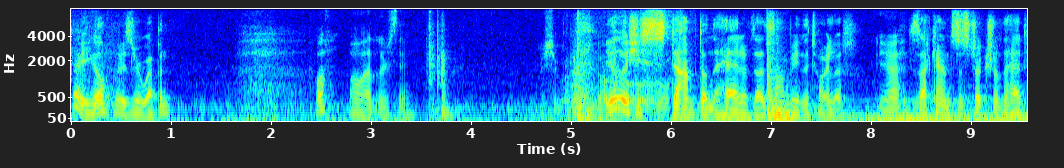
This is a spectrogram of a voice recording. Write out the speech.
there you go. There's your weapon. What? Oh, antlers. Yeah. Shit, where do I go? You know the way she stamped on the head of that zombie in the toilet? Yeah. Does that count as destruction of the head?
